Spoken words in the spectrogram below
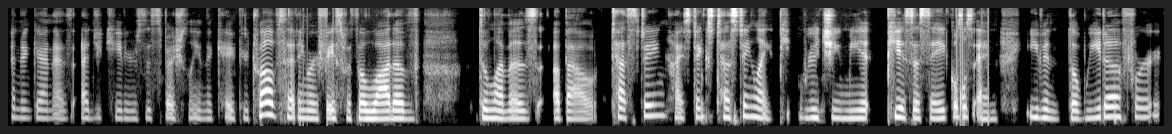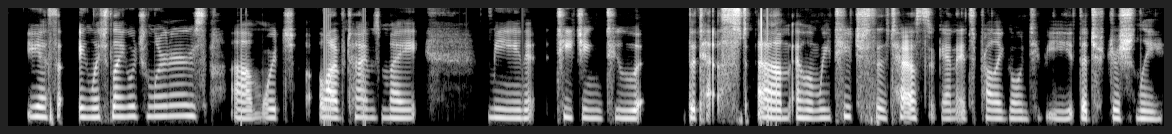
And again, as educators, especially in the K through 12 setting, we're faced with a lot of dilemmas about testing, high stakes testing, like P- reaching me PSSA goals, and even the WIDA for ES English language learners, um, which a lot of times might mean teaching to the test. Um, and when we teach the test, again, it's probably going to be the traditionally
